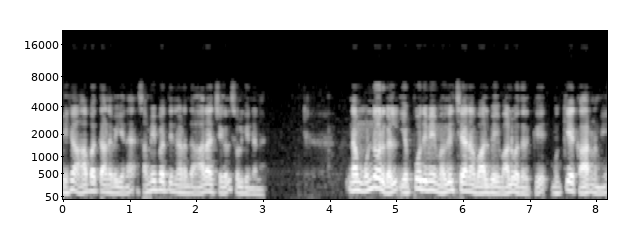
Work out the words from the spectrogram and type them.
மிக ஆபத்தானவை என சமீபத்தில் நடந்த ஆராய்ச்சிகள் சொல்கின்றன. நம் முன்னோர்கள் எப்போதுமே மகிழ்ச்சியான வாழ்வை வாழ்வதற்கு முக்கிய காரணமே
